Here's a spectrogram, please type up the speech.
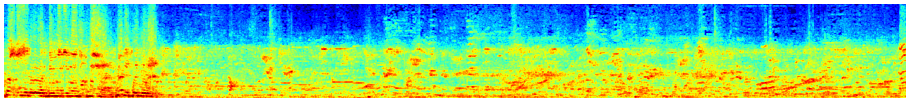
看一个，你们你们看，看你兄弟们。上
